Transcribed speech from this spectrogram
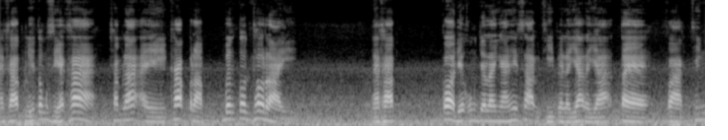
นะครับ หรือต้องเสียค่าชำระไอ้ค่าปรับเบื้องต้นเท่าไหร่ นะครับ ก็เดี๋ยวคงจะรายงานให้ทราบอีกทีเป็นระยะระยะ แต่ฝากทิ้ง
